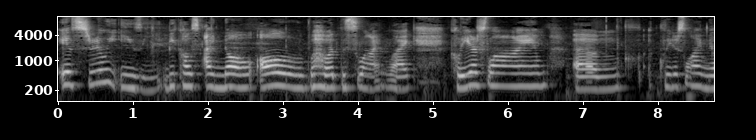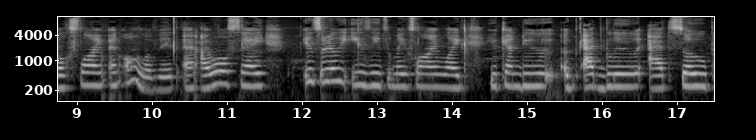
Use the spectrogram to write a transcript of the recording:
It's really easy because i know all about the slime like clear slime um clear slime milk slime and all of it. And i will say it's really easy to make slime. Like you can do uh, add glue add soap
